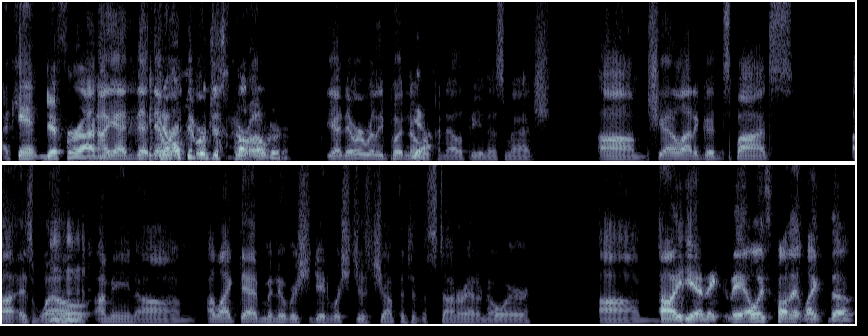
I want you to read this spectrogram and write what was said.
I can't differ. I mean, yeah, they, they you know, were, they people were just fell over. Yeah, they were really putting Yeah. over Penelope in this match. Um, she had a lot of good spots uh, as Mm-hmm. well. I mean, um, I like that maneuver she did where she just jumped into the stunner out of nowhere. Um, Oh yeah, they they always call it like the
